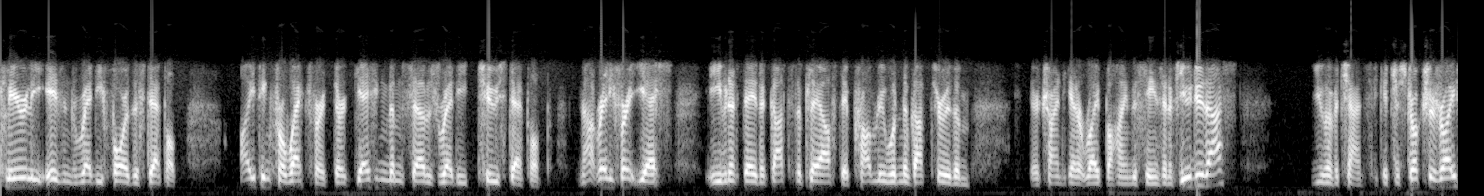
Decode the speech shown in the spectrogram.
clearly isn't ready for the step up. I think for Wexford, they're getting themselves ready to step up. Not ready for it yet. Even if they'd have got to the playoffs, they probably wouldn't have got through them. They're trying to get it right behind the scenes, and if you do that, you have a chance. If you get your structures right,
